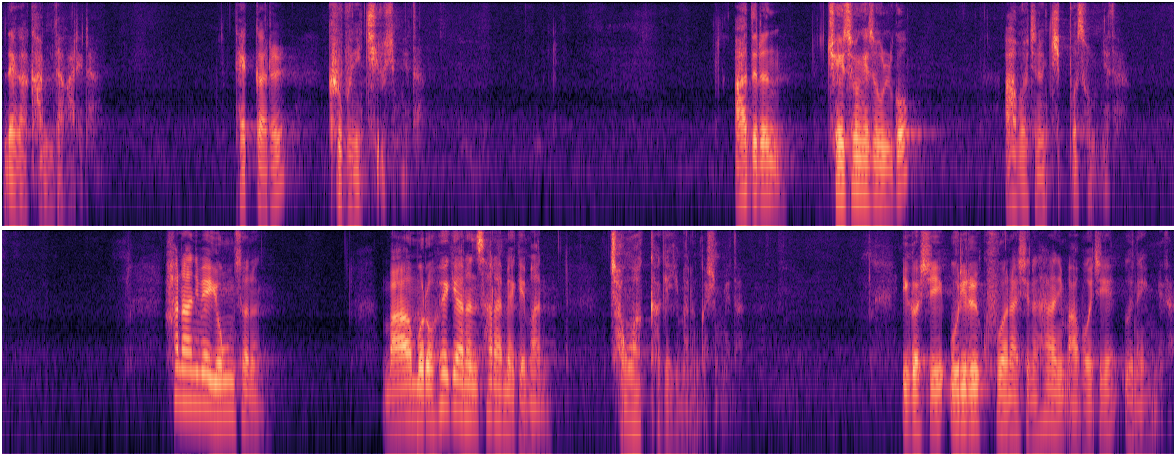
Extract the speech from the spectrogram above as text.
내가 감당하리라. 대가를 그분이 치르십니다. 아들은 죄송해서 울고 아버지는 기뻐서 웁니다. 하나님의 용서는 마음으로 회개하는 사람에게만 정확하게 임하는 것입니다. 이것이 우리를 구원하시는 하나님 아버지의 은혜입니다.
